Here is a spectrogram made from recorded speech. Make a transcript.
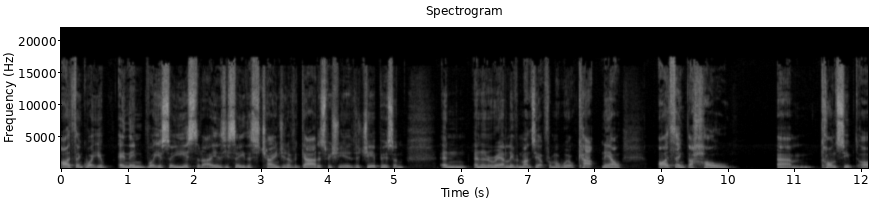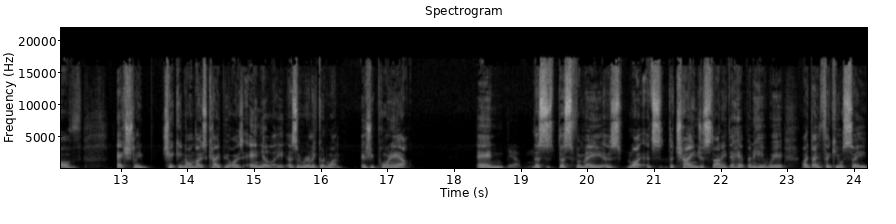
I think what you and then what you see yesterday is you see this changing of a guard, especially as a chairperson, in in and around 11 months out from a World Cup. Now, I think the whole um, concept of actually checking on those KPIs annually is a really good one, as you point out. And Yeah. this is this for me is like it's the change is starting to happen here, where I don't think you'll see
